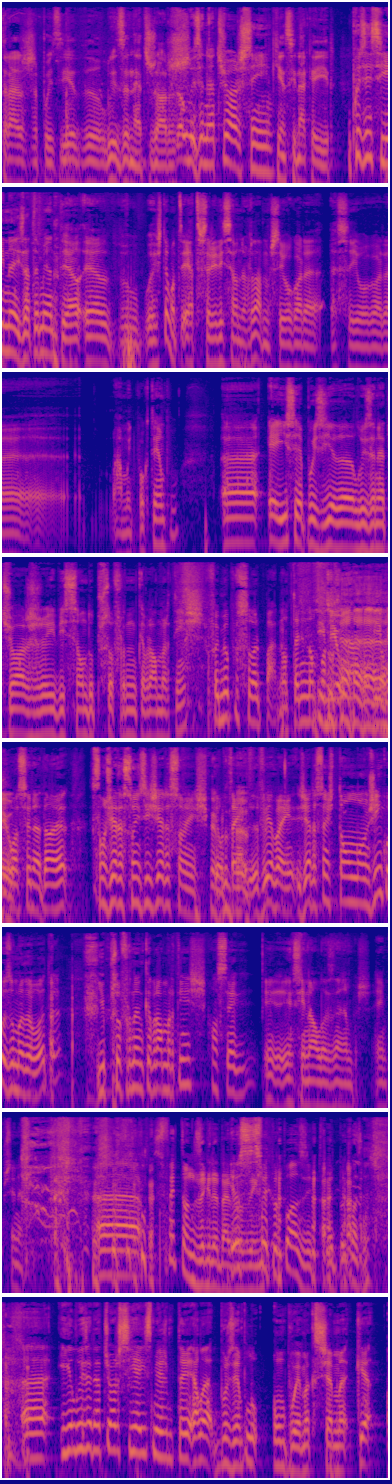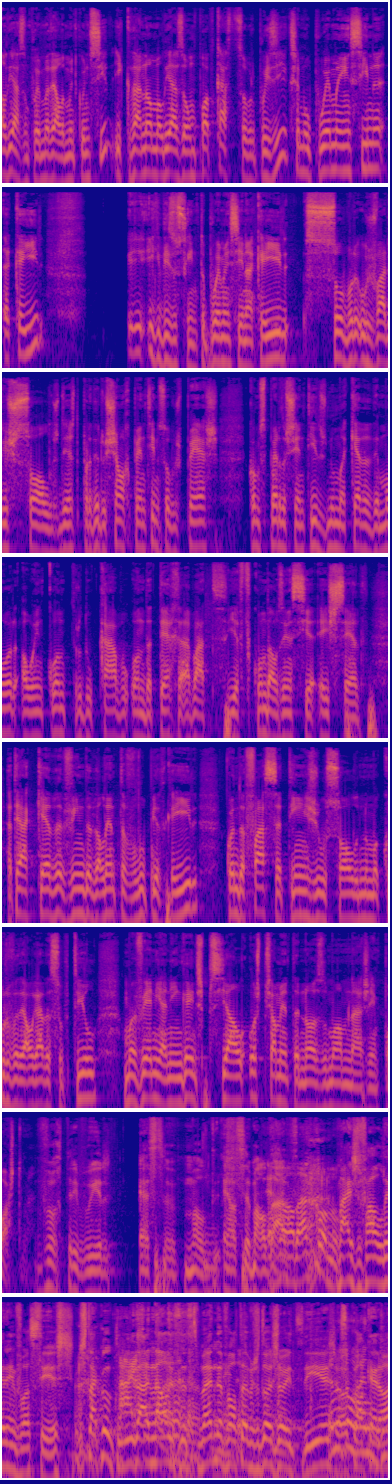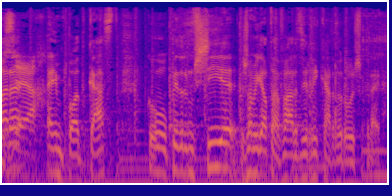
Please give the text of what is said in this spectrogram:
traz a poesia de Luísa Neto Jorge. Luísa Neto Jorge, sim. Que ensina a cair. Pois ensina, exatamente. É, é, isto é, uma, é a terceira edição, na verdade, mas saiu agora, saiu agora eh, há muito pouco tempo. Uh, é isso, é a poesia da Luísa Neto Jorge, edição do professor Fernando Cabral Martins. Foi meu professor, pá, não tenho, não posso dizer nada. Não posso nada. São gerações e gerações que é ele tem. Vê bem, gerações tão longínquas uma da outra e o professor Fernando Cabral Martins consegue ensiná-las a ambas. É impressionante. Uh, Isso foi tão desagradável. Isso foi de propósito. Foi de propósito. Uh, e a Luísa Neto Jorge, sim, é isso mesmo. Tem ela, por exemplo, um poema que se chama, que é, aliás, um poema dela muito conhecido e que dá nome, aliás, a um podcast sobre poesia que se chama O Poema Ensina a Cair. E, e diz o seguinte: o poema ensina a cair sobre os vários solos, desde perder o chão repentino sobre os pés, como se perde os sentidos numa queda de amor ao encontro do cabo onde a terra abate e a fecunda ausência excede, até à queda vinda da lenta volúpia de cair, quando a face atinge o solo numa curva delgada subtil, uma vénia a ninguém de especial, ou especialmente a nós, uma homenagem póstuma. Vou retribuir essa, maldi- essa maldade. Essa maldade como? Mais vale lerem vocês. Está concluída Ah, a é análise da semana. Voltamos dois a oito dias, ou a qualquer hora, em podcast, com o Pedro Mexia, João Miguel Tavares e Ricardo Araújo Pereira.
